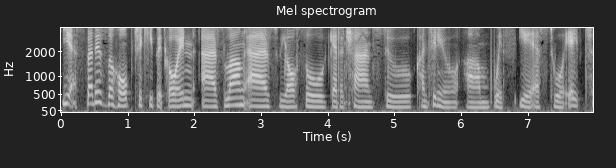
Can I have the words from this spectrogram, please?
Yes, that is the hope to keep it going as long as we also get a chance to continue um, with EAS 208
